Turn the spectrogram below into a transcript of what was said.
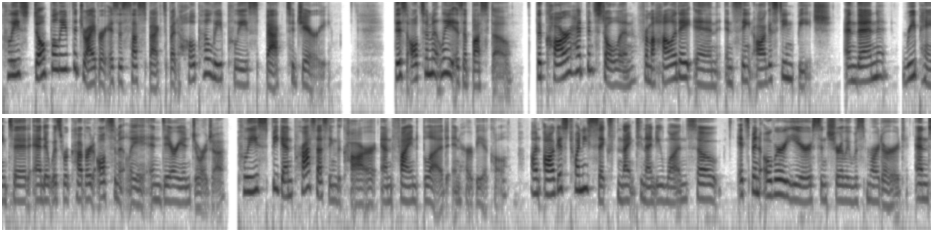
Police don't believe the driver is a suspect, but hope he'll lead police back to Jerry. This ultimately is a bust, though. The car had been stolen from a Holiday Inn in St. Augustine Beach and then repainted, and it was recovered ultimately in Darien, Georgia. Police began processing the car and find blood in her vehicle. On August 26, 1991, so it's been over a year since Shirley was murdered and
